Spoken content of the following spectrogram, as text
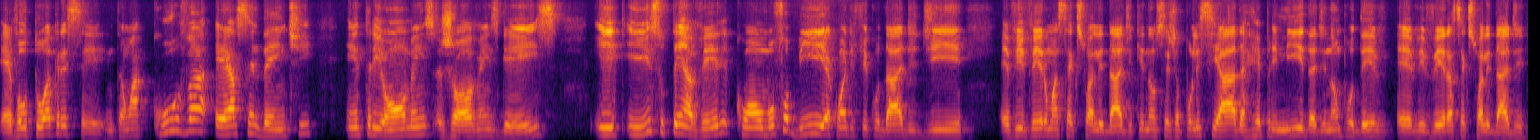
É, voltou a crescer. Então a curva é ascendente entre homens jovens gays, e, e, isso tem a ver com a homofobia, com a dificuldade de é, viver uma sexualidade que não seja policiada, reprimida, de não poder é, viver a sexualidade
